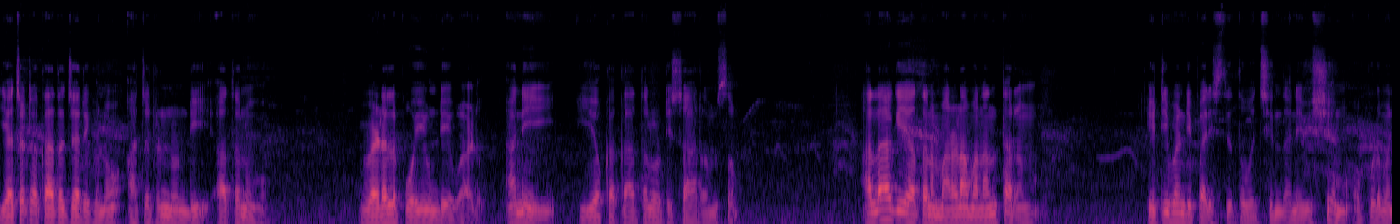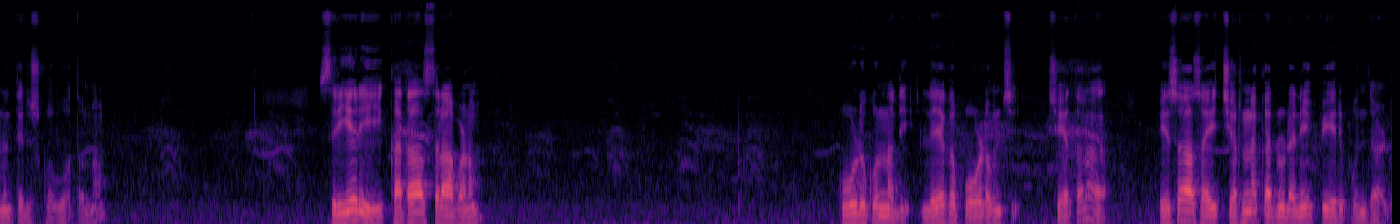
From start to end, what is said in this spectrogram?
ఎచట కథ జరుగునో అచట నుండి అతను వెడలిపోయి ఉండేవాడు అని ఈ యొక్క కథలోటి సారాంశం. అలాగే అతని మరణమనంతరం ఎటువంటి పరిస్థితి వచ్చిందనే విషయం అప్పుడు మనం తెలుసుకోబోతున్నాం. శ్రీహరి కథాశ్రావణం కూడుకున్నది లేకపోవడం చే- చేతన పిశాసై చిర్ణకర్ణుడనే పేరు పొందాడు.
